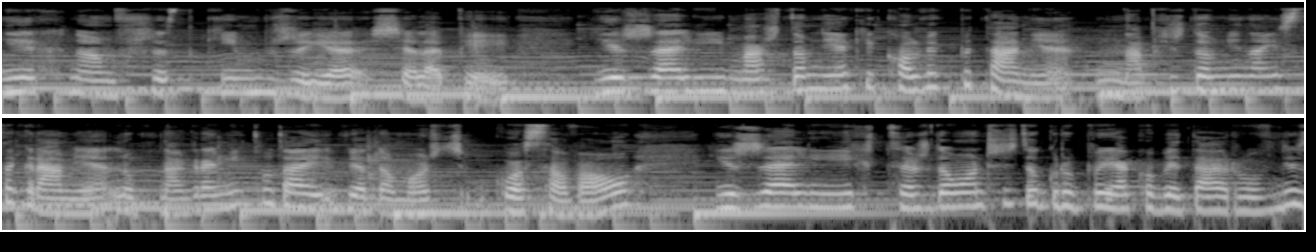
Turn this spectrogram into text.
Niech nam wszystkim żyje się lepiej. Jeżeli masz do mnie jakiekolwiek pytanie, napisz do mnie na Instagramie lub nagraj mi tutaj wiadomość głosową. Jeżeli chcesz dołączyć do grupy Ja Kobieta, również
